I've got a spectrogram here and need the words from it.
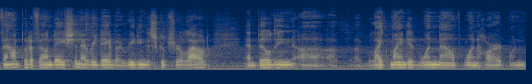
found, put a foundation every day by reading the scripture aloud and building uh, a, a like-minded, one mouth, one heart, one,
